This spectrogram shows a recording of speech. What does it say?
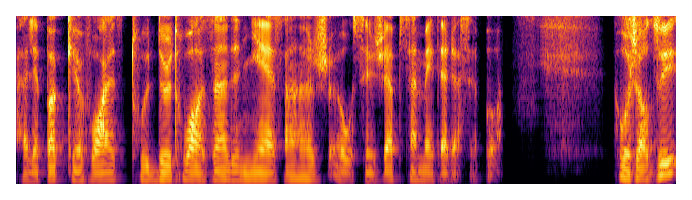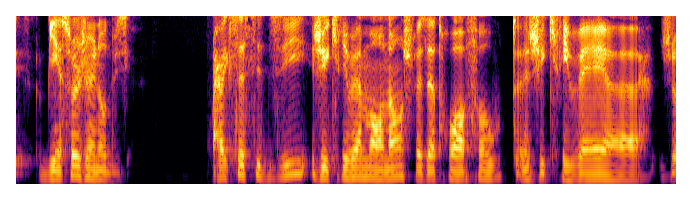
à l'époque, voir deux, trois ans de niaisage au cégep. Ça m'intéressait pas. Aujourd'hui, bien sûr, j'ai une autre vision. Avec ceci dit, j'écrivais mon nom, je faisais trois fautes, j'écrivais, euh, j'ai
